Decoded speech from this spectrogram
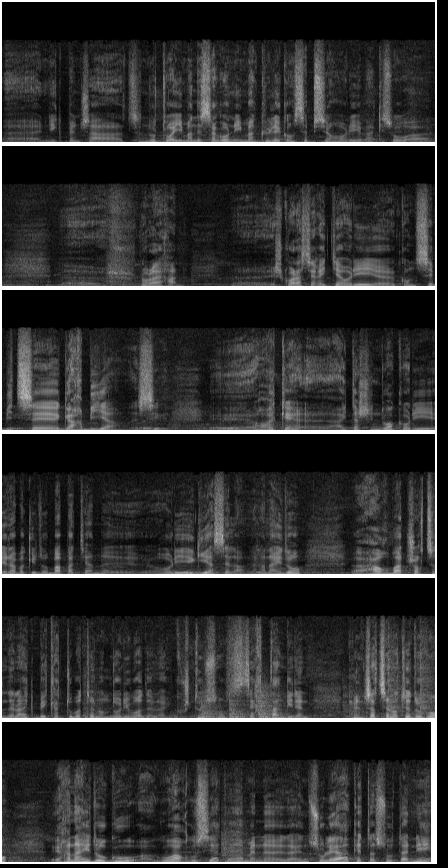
Uh, nik pentsatzen dut, bai eman dezagon, Immaculée Conception hori, bakizu, uh, uh, nola egan, uh, eskuara zerraitea hori, uh, kontzebitze garbia, horrek aita senduak hori erabakitu bapatean hori egia zela. Egan nahi du, haur bat sortzen delaik, bekatu baten ondori bat delaik. Uste oso, zertan giren. Pentsatzen ote dugu, egan nahi du gu, gu haur guziak, eh, hemen entzuleak eta zutani,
